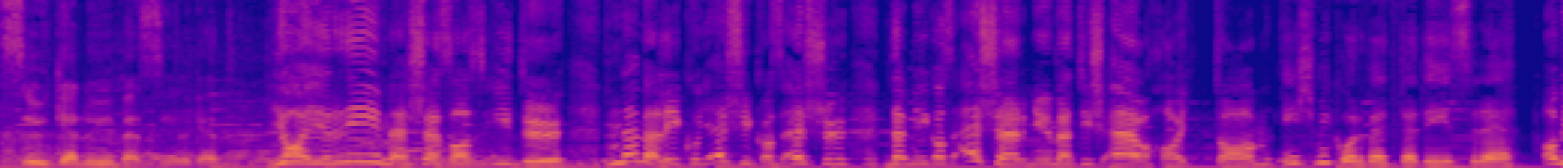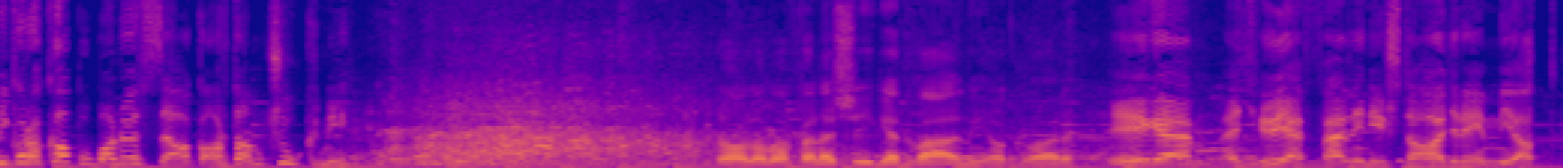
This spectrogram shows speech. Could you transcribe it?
szőke nő beszélget. Jaj, rémes ez az idő! Nem elég, hogy esik az eső, de még az esernyőmet is elhagytam. És mikor vetted észre? Amikor a kapuban össze akartam csukni. Hallom, a feleséged válni akar. Igen, egy hülye feminista agyrém miatt.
